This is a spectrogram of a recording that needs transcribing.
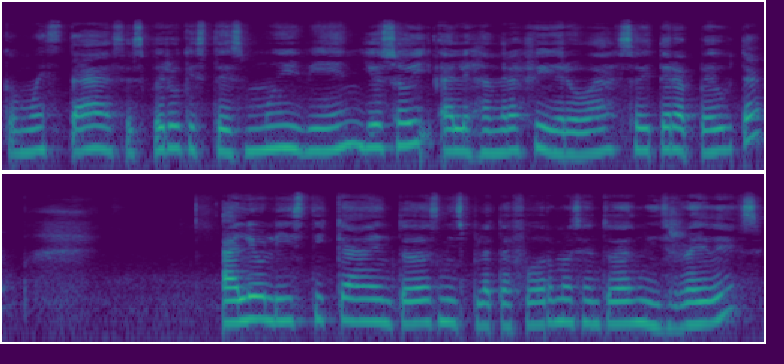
¿Cómo estás? Espero que estés muy bien. Yo soy Alejandra Figueroa, soy terapeuta, Ale Holística en todas mis plataformas, en todas mis redes,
